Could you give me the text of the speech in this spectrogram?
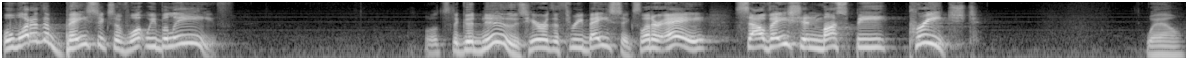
Well, what are the basics of what we believe? Well, it's the good news. Here are the three basics. Letter A salvation must be preached. Well,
